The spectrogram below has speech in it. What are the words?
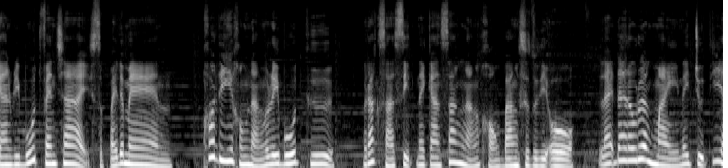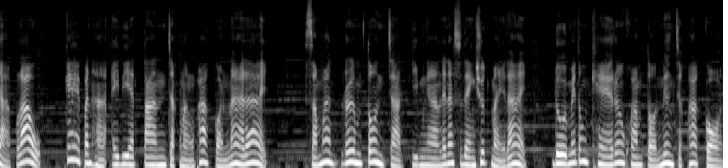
การรีบูตแฟนชส์ Spider-Man ข้อดีของหนังรีบูตคือ รักษาสิทธิ์ในการสร้างหนังของบางสตูดิโอและได้เล่าเรื่องใหม่ในจุดที่อยากเล่า แก้ปัญหาไอเดียตันจากหนังภาคก่อนหน้าได้ สามารถเริ่มต้นจากทีมงานและนักแสดงชุดใหม่ได้ โดยไม่ต้องแคร์เรื่องความต่อเนื่องจากภาคก่อน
